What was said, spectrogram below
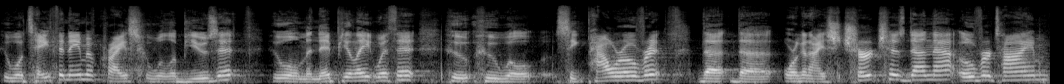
who will take the name of Christ, who will abuse it, who will manipulate with it, who, who will seek power over it. The, the organized church has done that over time.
